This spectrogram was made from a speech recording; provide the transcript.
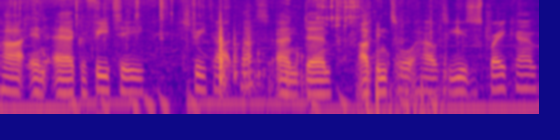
part in a graffiti street art class and um, I've been taught how to use a spray can.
